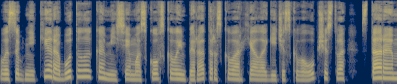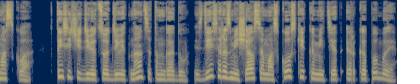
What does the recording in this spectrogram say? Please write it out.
в особняке работала комиссия Московского императорского археологического общества «Старая Москва». В 1919 году здесь размещался Московский комитет РКПБ.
